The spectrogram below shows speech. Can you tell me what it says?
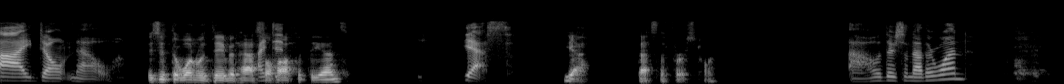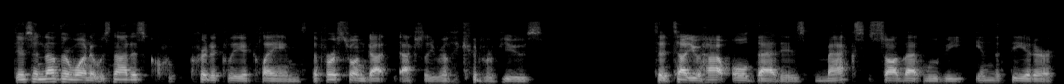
I don't know. Is it the one with David Hasselhoff at the end? Yes. Yeah, that's the first one. Oh, there's another one? There's another one. It was not as cr- critically acclaimed. The first one got actually really good reviews. To tell you how old that is, Max saw that movie in the theater.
